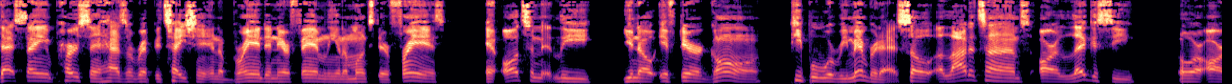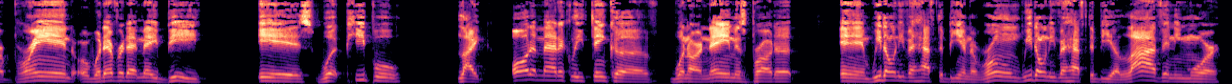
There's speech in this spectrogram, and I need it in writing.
that same person has a reputation and a brand in their family and amongst their friends. And ultimately, you know, if they're gone, people will remember that. So a lot of times our legacy or our brand or whatever that may be is what people like automatically think of when our name is brought up and we don't even have to be in a room. We don't even have to be alive anymore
